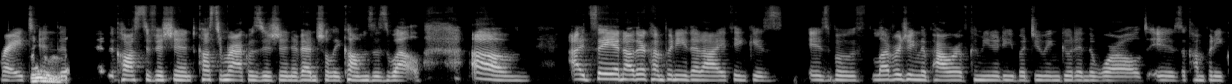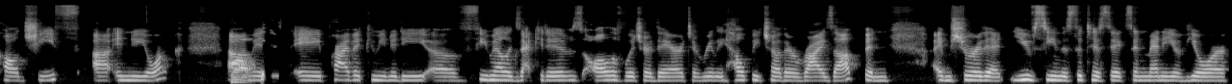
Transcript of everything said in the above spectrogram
right, mm. and, the, and, the, cost efficient customer acquisition eventually comes as well. Um, I'd say another company that I think is is both leveraging the power of community but doing good in the world is a company called Chief uh, in New York. Um, It is a private community of female executives, all of which are there to really help each other rise up. And I'm sure that you've seen the statistics, and many of your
